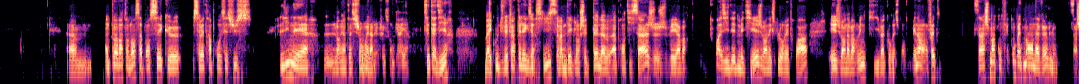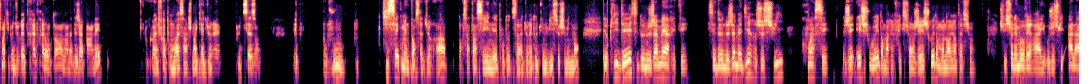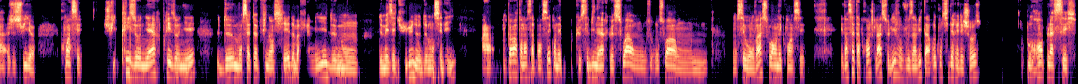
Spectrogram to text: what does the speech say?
on peut avoir tendance à penser que ça va être un processus linéaire, l'orientation et la réflexion de carrière. C'est-à-dire, bah écoute, je vais faire tel exercice, ça va me déclencher tel apprentissage, je vais avoir trois idées de métier, je vais en explorer trois, et je vais en avoir une qui va correspondre. Mais non, en fait, c'est un chemin qu'on fait complètement en aveugle. C'est un chemin qui peut durer très très longtemps, on en a déjà parlé. Encore une fois, pour moi, c'est un chemin qui a duré plus de 16 ans. Et pour vous, qui sait combien de temps ça durera? Pour certains, c'est inné, pour d'autres, ça va durer toute une vie, ce cheminement. Et donc, l'idée, c'est de ne jamais arrêter. C'est de ne jamais dire je suis coincé j'ai échoué dans ma réflexion, j'ai échoué dans mon orientation. Je suis sur les mauvais rails, ou je suis à la, je suis euh, coincé. Je suis prisonnière, prisonnier de mon setup financier, de ma famille, de mon, de mes études, de mon CDI. On peut avoir tendance à penser qu'on est, que c'est binaire, que soit on soit on, on sait où on va, soit on est coincé. Et dans cette approche-là, ce livre vous invite à reconsidérer les choses pour remplacer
